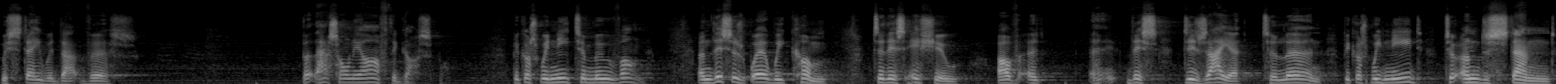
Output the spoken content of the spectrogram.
we stay with that verse. But that's only half the gospel because we need to move on. And this is where we come to this issue of a, uh, this desire to learn because we need to understand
